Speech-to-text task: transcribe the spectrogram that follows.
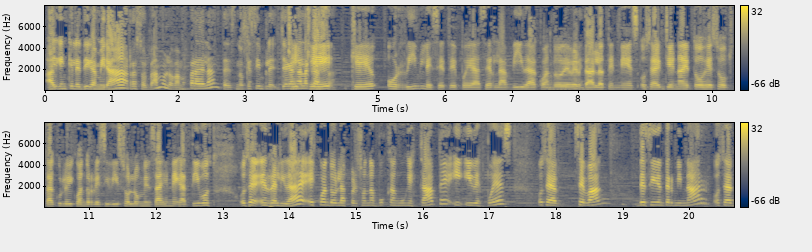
alguien que les diga, mira, resolvámoslo, vamos para adelante, no que simple llegan a la casa. Qué horrible se te puede hacer la vida cuando de verdad la tenés, o sea, llena de todos esos obstáculos y cuando recibís solo mensajes negativos. O sea, en realidad es cuando las personas buscan un escape y, y después, o sea, se van deciden terminar, o sea,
